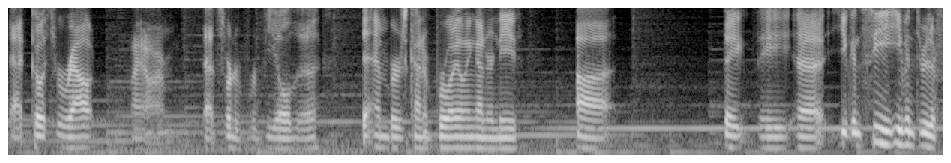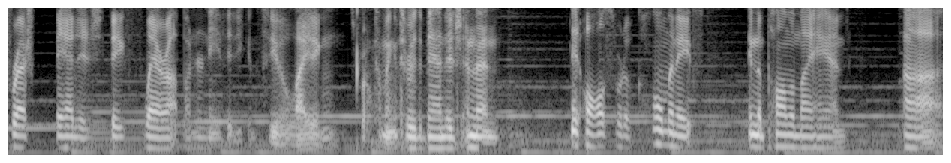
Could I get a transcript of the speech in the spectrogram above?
that go throughout my arm that sort of reveal the the embers kind of broiling underneath. Uh, they they uh, you can see even through the fresh bandage they flare up underneath it. You can see the lighting coming through the bandage, and then it all sort of culminates in the palm of my hand, uh,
